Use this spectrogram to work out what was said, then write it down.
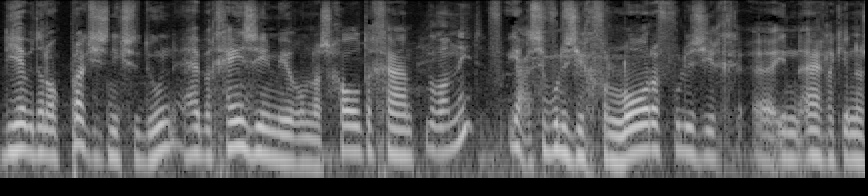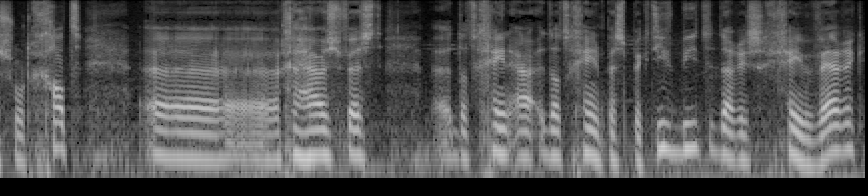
Die hebben dan ook praktisch niks te doen, hebben geen zin meer om naar school te gaan. Waarom niet? Ja, ze voelen zich verloren, voelen zich in, eigenlijk in een soort gat gehuisvest... dat, geen, dat geen perspectief biedt, daar is geen werk.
